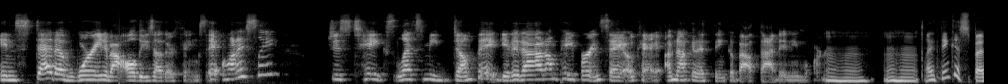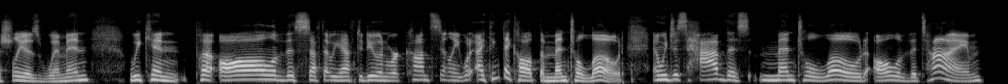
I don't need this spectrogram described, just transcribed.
instead of worrying about all these other things. It honestly just takes lets me dump it, get it out on paper and say, "Okay, I'm not going to think about that anymore." hmm hmm I think, especially as women, we can put all of this stuff that we have to do, and we're constantly, what I think they call it the mental load. And we just have this mental load all of the time.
